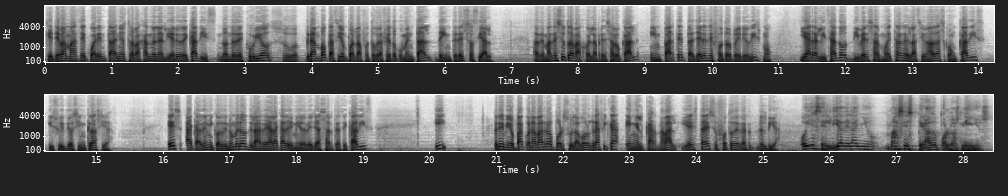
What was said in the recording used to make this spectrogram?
que lleva más de 40 años trabajando en el diario de Cádiz, donde descubrió su gran vocación por la fotografía documental de interés social. Además de su trabajo en la prensa local, imparte talleres de fotoperiodismo y ha realizado diversas muestras relacionadas con Cádiz y su idiosincrasia. Es académico de números de la Real Academia de Bellas Artes de Cádiz y premio Paco Navarro por su labor gráfica en el carnaval. Y esta es su foto de- del día. Hoy es el día del año más esperado por los niños.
